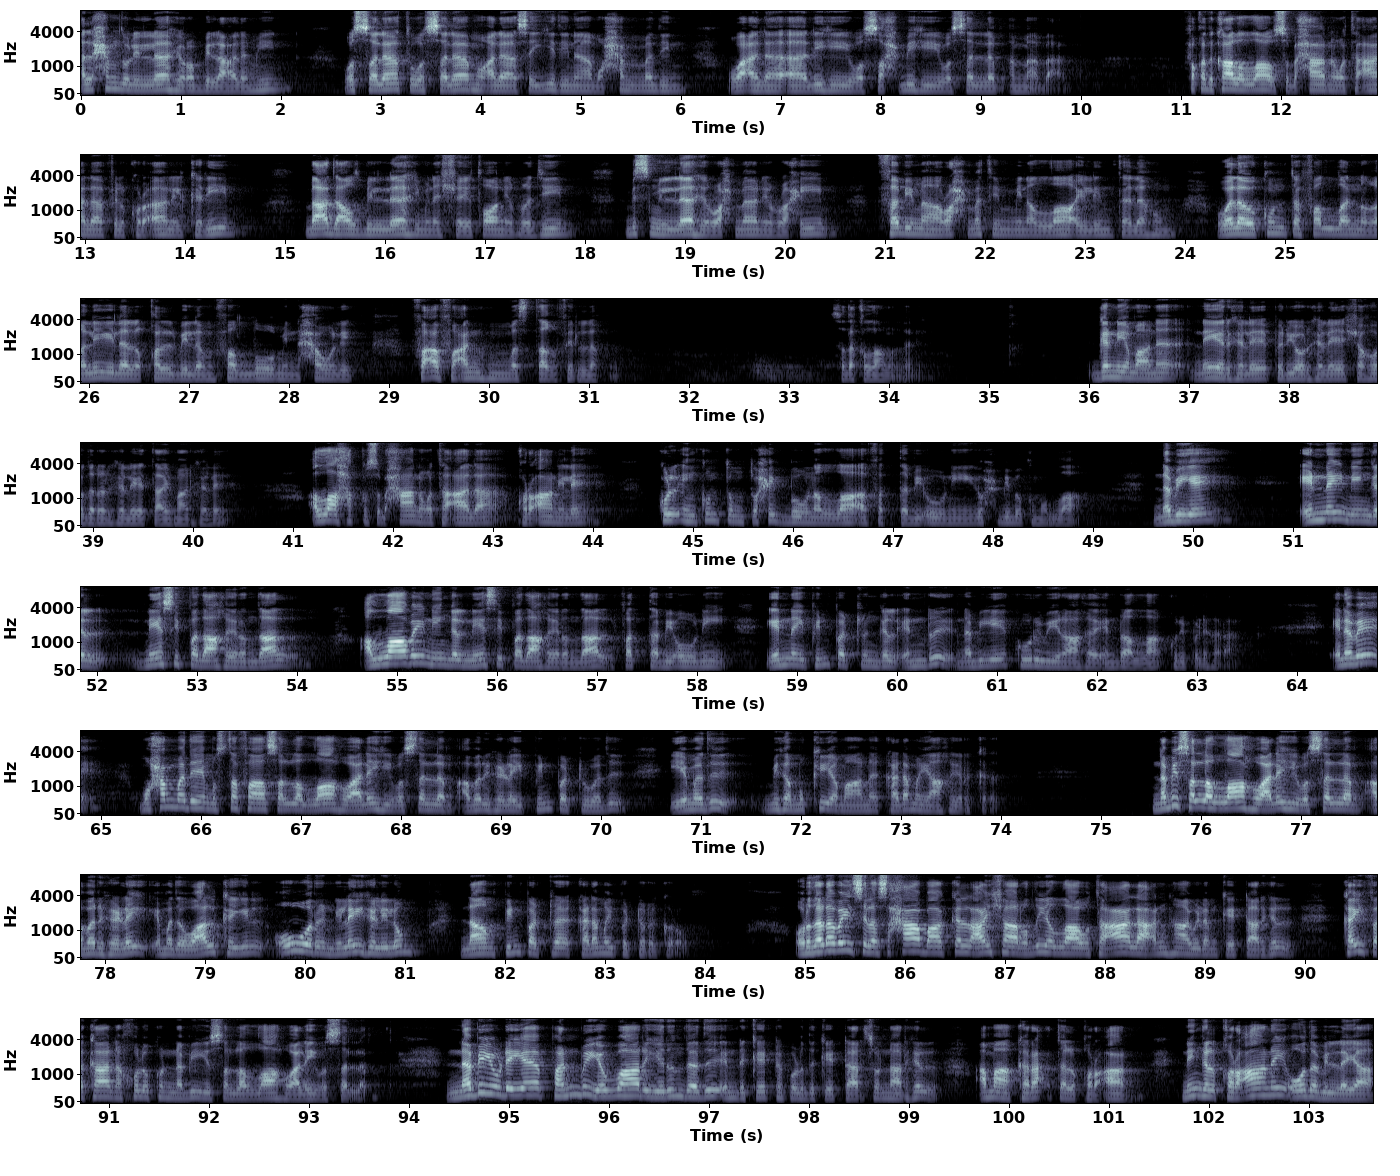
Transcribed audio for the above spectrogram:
الحمد لله رب العالمين والصلاة والسلام على سيدنا محمد وعلى آله وصحبه وسلم أما بعد. فقد قال الله سبحانه وتعالى في القرآن الكريم بعد أعوذ بالله من الشيطان الرجيم بسم الله الرحمن الرحيم فبما رحمة من الله لنت لهم ولو كنت فظا غليل القلب لانفضوا من حولك فاعف عنهم واستغفر لهم صدق الله العليم கண்ணியமான நேயர்களே பெரியோர்களே சகோதரர்களே தாய்மார்களே அல்லாஹ் ஹக்கு சுபஹான் வ தஆலா குர்ஆனிலே குல் இன் குந்தும் துஹிப்பூன் அல்லாஹ் ஃபத்தபிஊனி யுஹ்பிபுக்கும் அல்லாஹ் நபியே என்னை நீங்கள் நேசிப்பதாக இருந்தால் அல்லாவை நீங்கள் நேசிப்பதாக இருந்தால் ஃபத்தபிஊனி என்னை பின்பற்றுங்கள் என்று நபியே கூறுவீராக என்று அல்லாஹ் குறிப்பிடுகிறார் எனவே முஹம்மதே முஸ்தபா சல்லல்லாஹு அலஹி வசல்லம் அவர்களை பின்பற்றுவது எமது மிக முக்கியமான கடமையாக இருக்கிறது. நபி சல்லல்லாஹு அலஹி வசல்லம் அவர்களை எமது வாழ்க்கையில் ஒவ்வொரு நிலைகளிலும் நாம் பின்பற்ற கடமைப்பட்டிருக்கிறோம். ஒரு தடவை சில சஹாபாக்கள் ஆயிஷா ரதி அல்லாஹு தாலா அன்ஹாவிடம் கேட்டார்கள் கைஃபகா நஹுலுக்குன் நபி சொல்லல்லாஹு அலை வசல்லம் நபியுடைய பண்பு எவ்வாறு இருந்தது என்று கேட்ட பொழுது கேட்டார் சொன்னார்கள் அமா கராத்தல் குர்ஆன். நீங்கள் குர்ஆனை ஓதவில்லையா?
